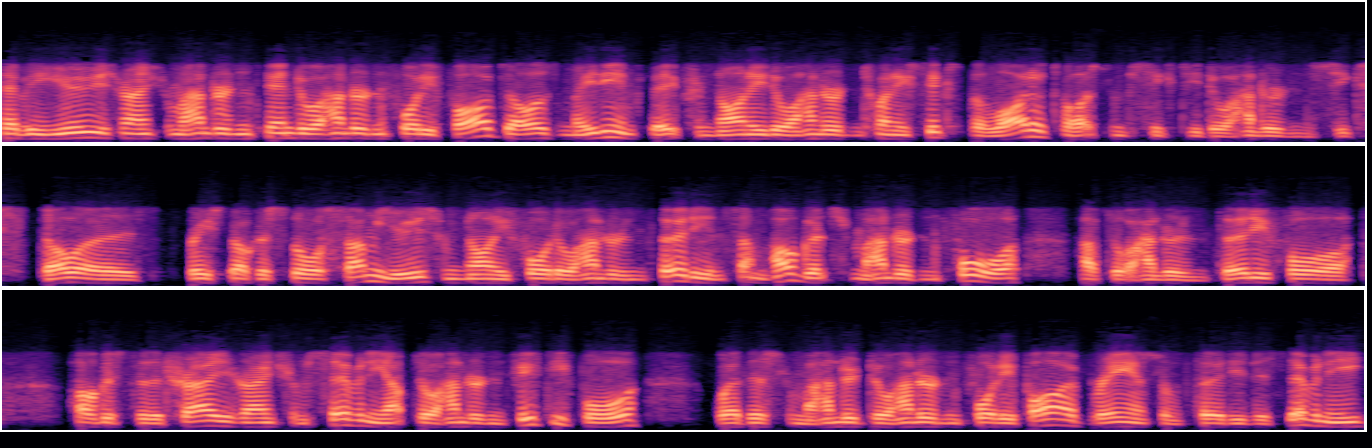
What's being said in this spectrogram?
Heavy ewes range from 110 to 145 dollars. Medium sheep from 90 to 126. The lighter types from 60 to 106 dollars. Restockers store some ewes from 94 to 130, and some hoggets from 104 up to 134. Hoggets to the trade range from 70 up to 154, weathers from 100 to 145, rams from 30 to 70,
